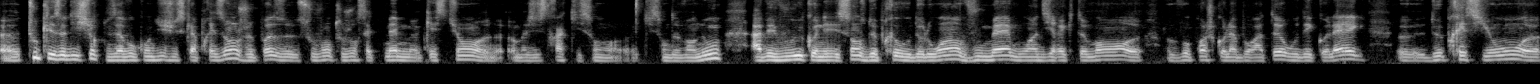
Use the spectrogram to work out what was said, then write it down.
Euh, toutes les auditions que nous avons conduites jusqu'à présent, je pose souvent toujours cette même question euh, aux magistrats qui sont, euh, qui sont devant nous. Avez-vous eu connaissance de près ou de loin, vous-même ou indirectement, vos proches collaborateurs ou des collègues, de pression,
